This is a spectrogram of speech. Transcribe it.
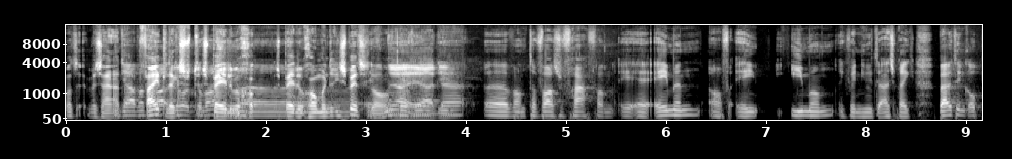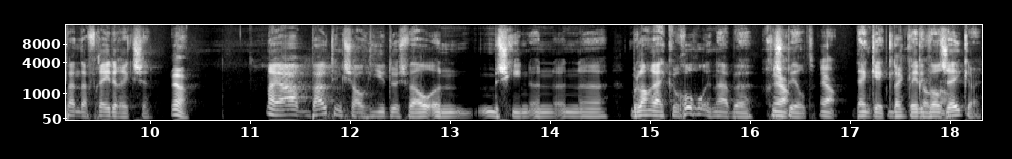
Want we zijn Ja, want feitelijk er er spelen, we, een, eh, spelen we gewoon met drie spitsen dan. Ja, ja, die- eh, eh, want er was een vraag van Eamon, of E- Iman, ik weet niet hoe het uitspreekt. Buiting Openda Frederiksen. Ja. Nou ja, Buiting zou hier dus wel een, misschien een, een eh, belangrijke rol in hebben gespeeld. ja. Denk ik. Denk weet ik ik wel zeker.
